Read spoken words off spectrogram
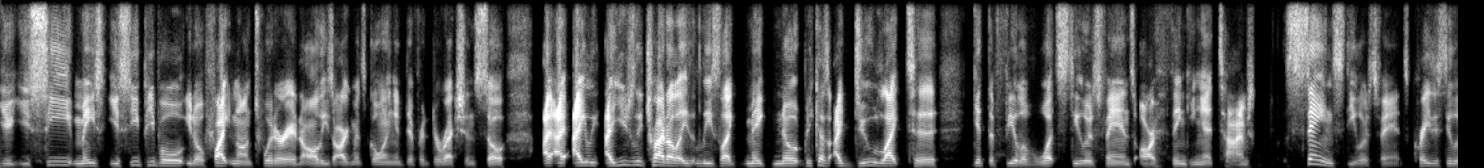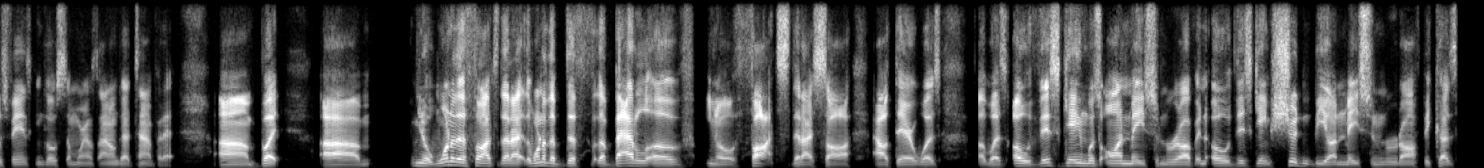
you you see you see people you know fighting on Twitter and all these arguments going in different directions. So I I I usually try to at least like make note because I do like to get the feel of what Steelers fans are thinking at times. Sane Steelers fans, crazy Steelers fans can go somewhere else. I don't got time for that. Um, but um, you know, one of the thoughts that I, one of the, the the battle of you know thoughts that I saw out there was Uh, was oh this game was on Mason Rudolph and oh this game shouldn't be on Mason Rudolph because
